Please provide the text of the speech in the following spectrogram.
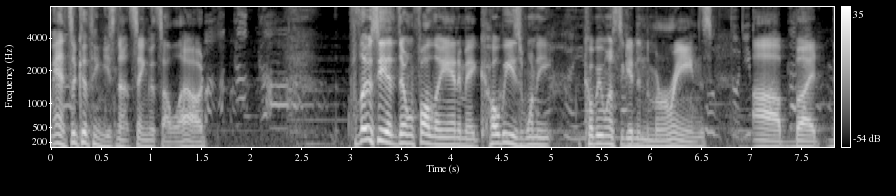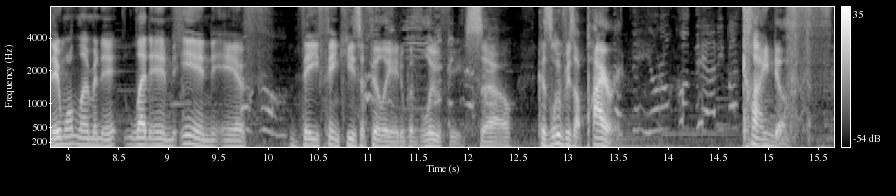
Man, it's a good thing he's not saying this out loud. For those of you that don't follow the anime, Koby is one. Koby wants to get in the Marines, uh, but they won't let him, in, let him in if they think he's affiliated with Luffy. So, because Luffy's a pirate, kind of.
